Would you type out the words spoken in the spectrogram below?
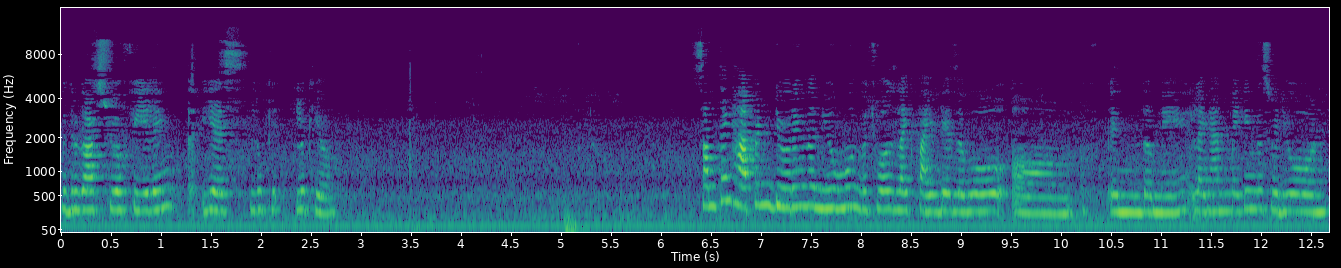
with regards to your feeling. Yes look look here something happened during the new moon which was like five days ago um, in the may. Like i'm making this video on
